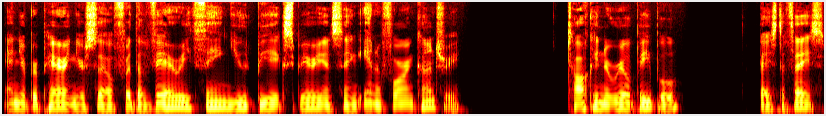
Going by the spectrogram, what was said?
and you're preparing yourself for the very thing you'd be experiencing in a foreign country. Talking to real people face to face.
